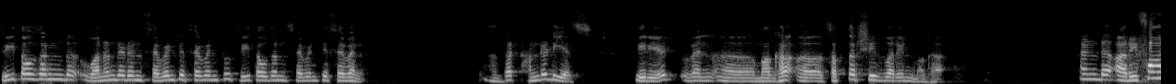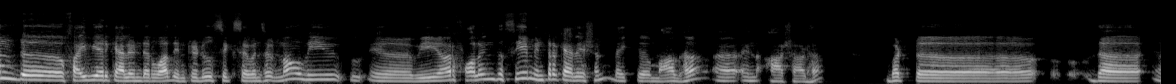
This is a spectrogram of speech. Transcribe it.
3177 to 3077 uh, that 100 years period when uh, Magha, uh, Saptarshis were in Magha. And a reformed uh, five-year calendar was introduced six, seven, seven. Now we uh, we are following the same intercalation like uh, Magha uh, and Ashadha, but the uh,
